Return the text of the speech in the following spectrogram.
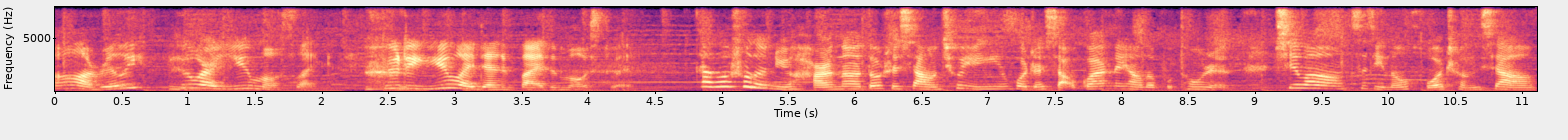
Oh, really? Who are you most like? Who do you identify the most with? 大多数的女孩呢，都是像邱莹莹或者小关那样的普通人，希望自己能活成像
